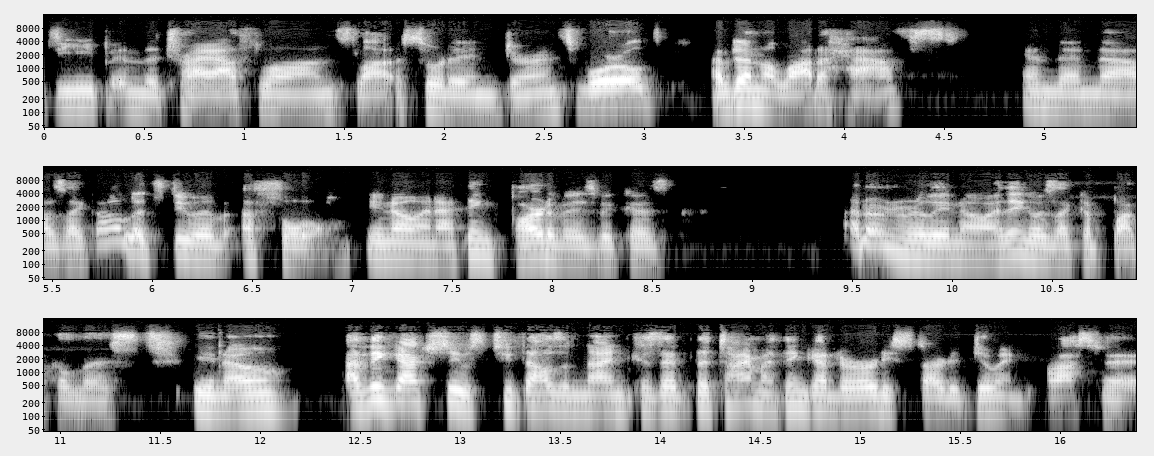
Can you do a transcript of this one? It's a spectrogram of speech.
deep in the triathlon sort of endurance world. I've done a lot of halves, and then I was like, oh, let's do a, a, full, you know. And I think part of it is because I don't really know. I think it was like a bucket list, you know. I think actually it was 2009 because at the time I think I'd already started doing CrossFit,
